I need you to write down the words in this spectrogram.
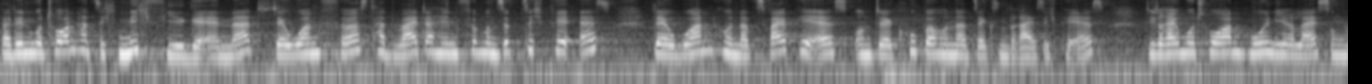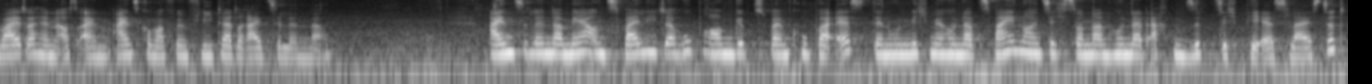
Bei den Motoren hat sich nicht viel geändert. Der One First hat weiterhin 75 PS, der One 102 PS und der Cooper 136 PS. Die drei Motoren holen ihre Leistung weiterhin aus einem 1,5 Liter Dreizylinder. Ein Zylinder mehr und 2 Liter Hubraum gibt es beim Cooper S, der nun nicht mehr 192, sondern 178 PS leistet.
